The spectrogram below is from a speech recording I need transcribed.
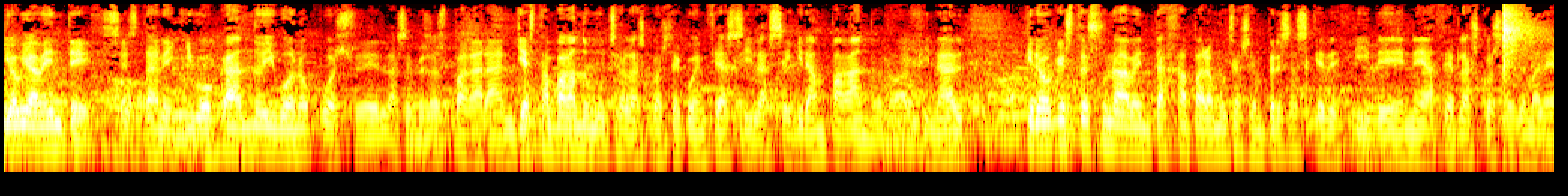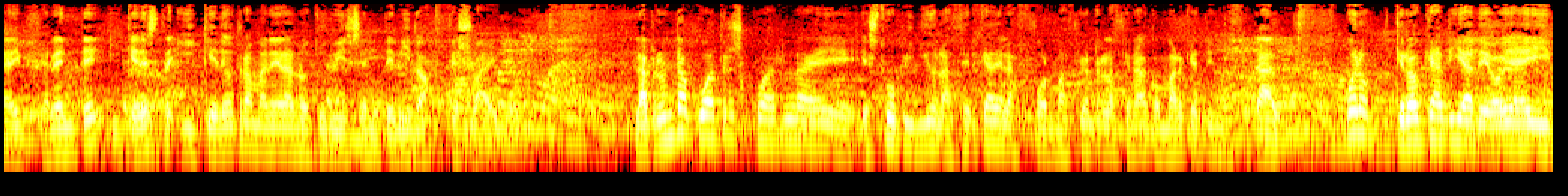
y obviamente se están equivocando y bueno, pues eh, las empresas pagarán, ya están pagando muchas las consecuencias y las seguirán pagando, ¿no? Al final creo que esto es una ventaja para muchas empresas que deciden hacer las cosas de manera diferente y que de, este, y que de otra manera no tuviesen tenido acceso a ello. La pregunta cuatro es cuál es tu opinión acerca de la formación relacionada con marketing digital. Bueno, creo que a día de hoy hay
